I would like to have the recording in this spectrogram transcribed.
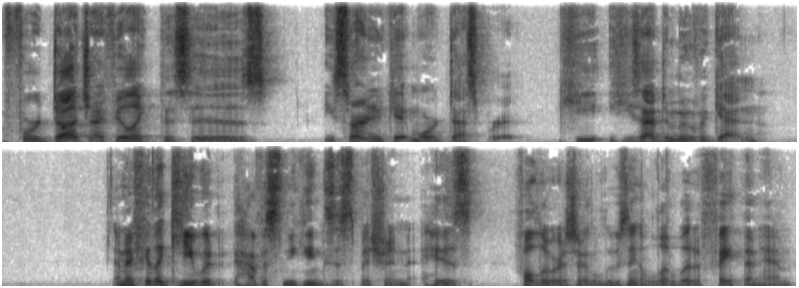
For Dutch, I feel like this is he's starting to get more desperate. He he's had to move again. And I feel like he would have a sneaking suspicion his followers are losing a little bit of faith in him.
